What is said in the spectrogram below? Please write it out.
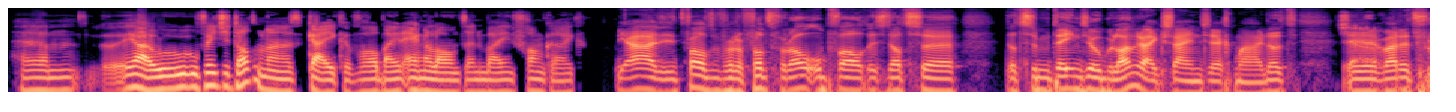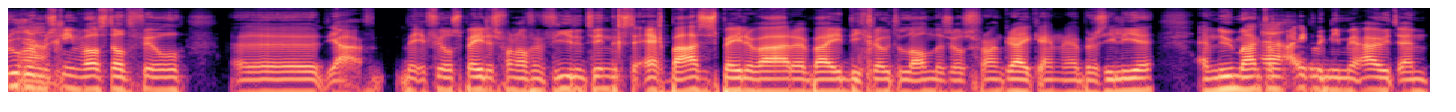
Ehm, eh, ja, hoe, hoe vind je dat om aan het kijken? Vooral bij in Engeland en bij in Frankrijk. Ja, het valt, wat vooral opvalt is dat ze, dat ze meteen zo belangrijk zijn, zeg maar. Dat, eh, waar het vroeger Ja. misschien was dat veel, eh, ja, veel spelers vanaf hun 24ste echt basisspeler waren bij die grote landen zoals Frankrijk en eh, Brazilië. En nu maakt dat eigenlijk niet meer uit. En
